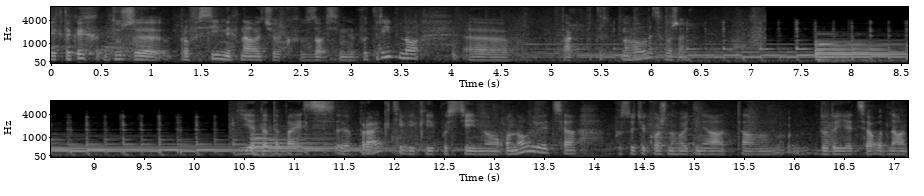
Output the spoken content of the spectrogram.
Як таких дуже професійних навичок зовсім не потрібно. Так, потрібно головне це бажання. Є датабейс проєктів, який постійно оновлюється. По суті, кожного дня там додається одна,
